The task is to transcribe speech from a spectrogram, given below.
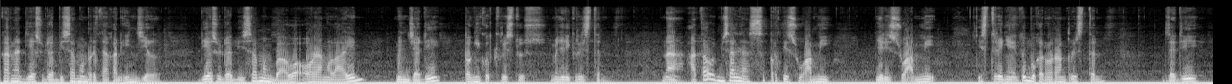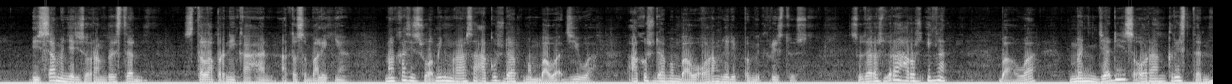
karena dia sudah bisa memberitakan Injil. Dia sudah bisa membawa orang lain menjadi pengikut Kristus menjadi Kristen. Nah atau misalnya seperti suami. Jadi suami istrinya itu bukan orang Kristen. Jadi bisa menjadi seorang Kristen setelah pernikahan atau sebaliknya, maka si suami merasa aku sudah membawa jiwa, aku sudah membawa orang jadi pengikut Kristus. Saudara-saudara harus ingat bahwa menjadi seorang Kristen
